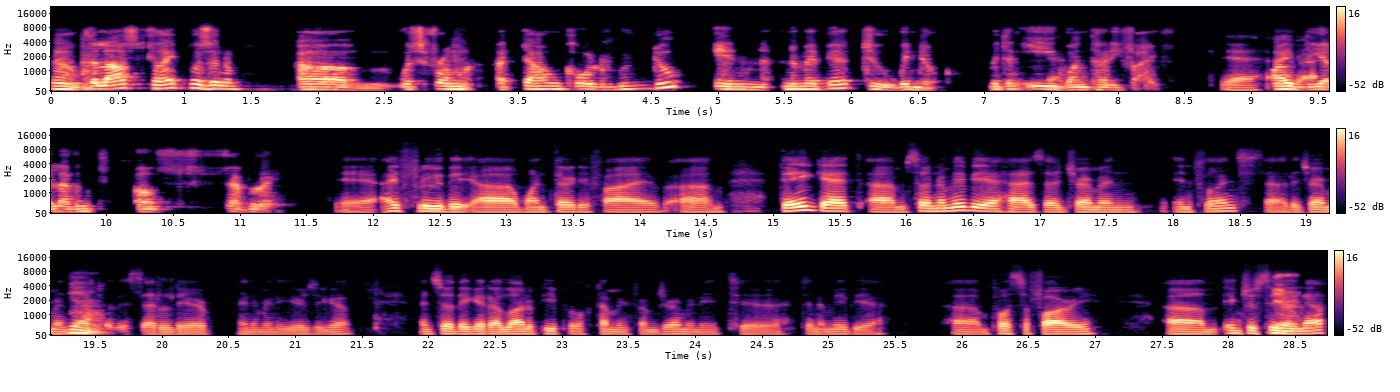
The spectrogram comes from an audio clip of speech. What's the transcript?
Now, the last flight was in a, um, was from a town called Rundu in Namibia to Windhoek with an E135 Yeah, I, on the 11th of February. Yeah, I flew the uh, 135. Um, they get um, so Namibia has a German influence. Uh, the Germans Yeah. actually settled there many many years ago, and so they get a lot of people coming from Germany to to Namibia um, for safari. Um, interestingly Yeah. enough,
